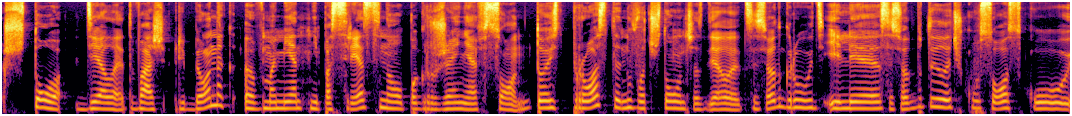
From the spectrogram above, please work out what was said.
что делает ваш ребенок э, в момент непосредственного погружения в сон. То есть просто, ну вот что он сейчас делает, сосет грудь или сосет бутылочку, соску,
